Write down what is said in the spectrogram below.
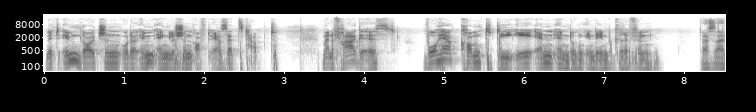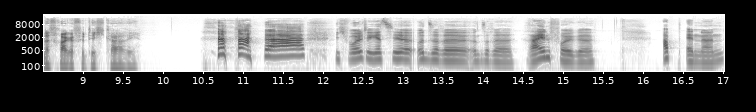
mit im Deutschen oder im Englischen oft ersetzt habt. Meine Frage ist, woher kommt die EN-Endung in den Begriffen? Das ist eine Frage für dich, Kari. ich wollte jetzt hier unsere, unsere Reihenfolge abändern.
